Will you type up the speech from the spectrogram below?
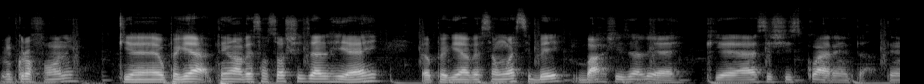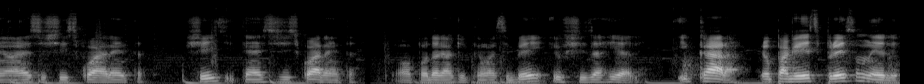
microfone, que é eu peguei a, tem uma versão só XLR, eu peguei a versão USB barra XLR que é a SX40. Tem a SX40X e tem a SX40. Ó, pode olhar aqui que tem o USB e o XRL. E cara, eu paguei esse preço nele.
